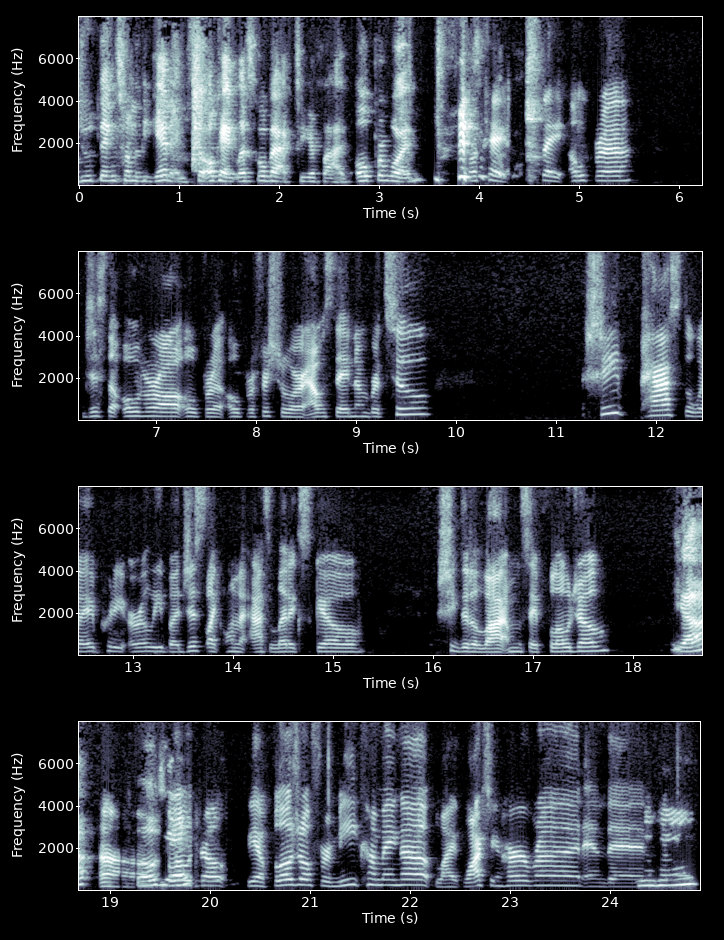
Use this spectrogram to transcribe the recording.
do things from the beginning. So okay, let's go back to your five. Oprah one. okay, say Oprah, just the overall Oprah, Oprah for sure. I would say number two. She passed away pretty early, but just like on the athletic scale, she did a lot. I'm gonna say FloJo. Yeah. Um, FloJo. FloJo, yeah, FloJo for me coming up, like watching her run, and then Mhm.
